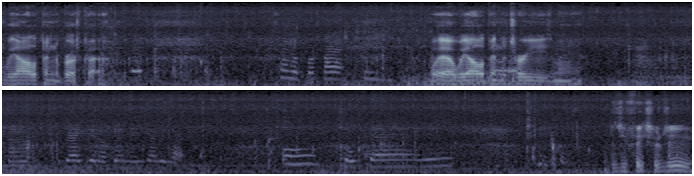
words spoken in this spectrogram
We all up in the brush pile. Son of a fat tree. Well, we all up in the trees, man. So you gotta get up in there. You gotta be like, oh, so bad. Did you fix your jig?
